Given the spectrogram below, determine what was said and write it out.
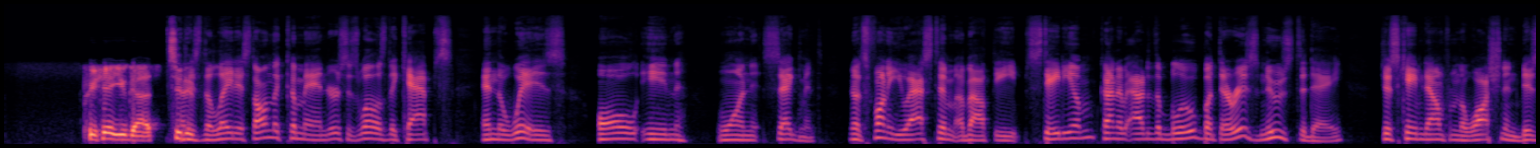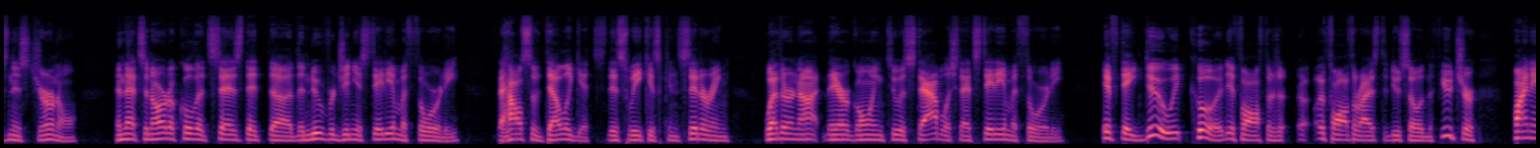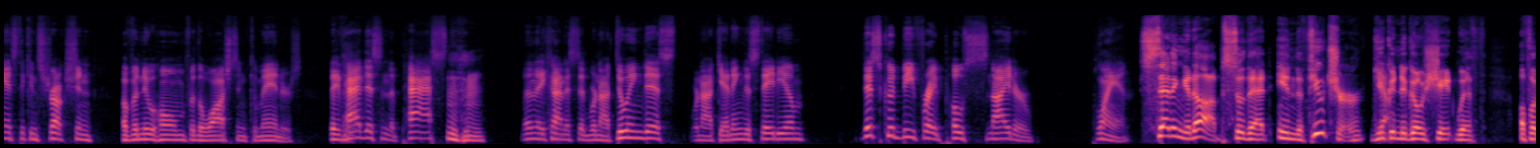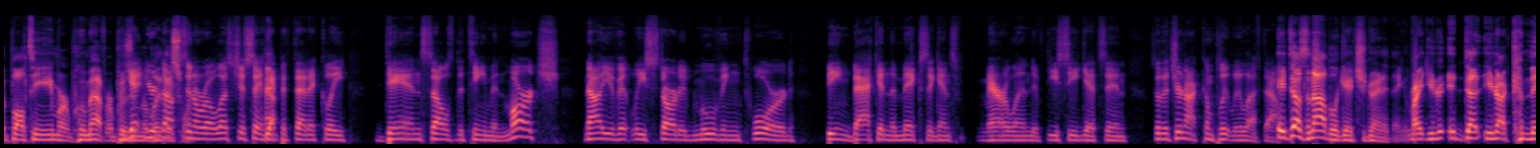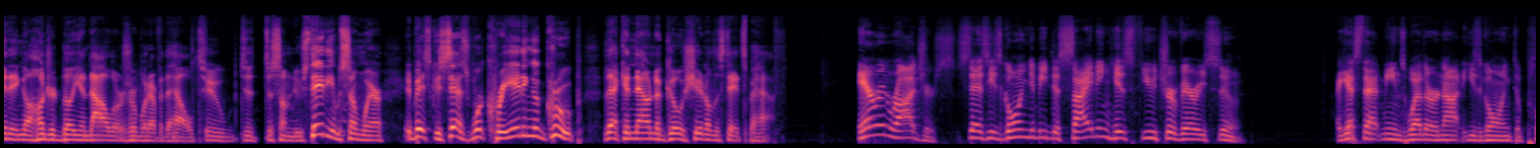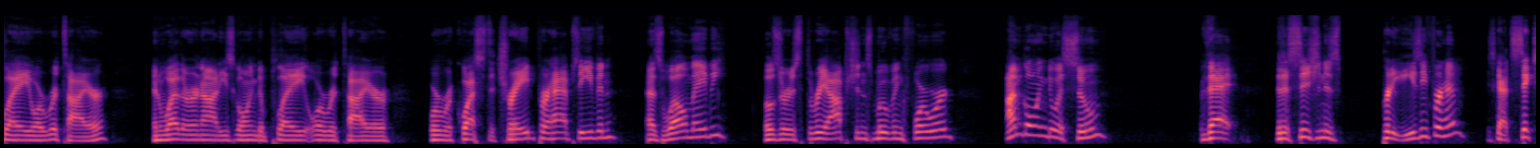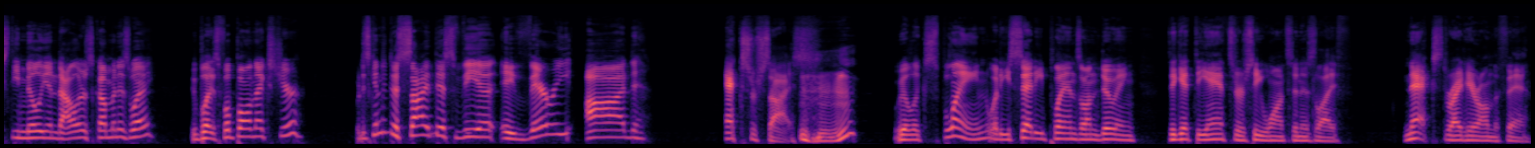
Appreciate you guys. That is the latest on the Commanders as well as the Caps and the Wiz all in one segment. You know, it's funny, you asked him about the stadium kind of out of the blue, but there is news today, just came down from the Washington Business Journal, and that's an article that says that uh, the new Virginia Stadium Authority, the House of Delegates, this week is considering whether or not they are going to establish that stadium authority. If they do, it could, if, author, if authorized to do so in the future, finance the construction of a new home for the Washington Commanders. They've had this in the past. Mm-hmm. Then they kind of said, we're not doing this. We're not getting the stadium. This could be for a post Snyder plan. Setting it up so that in the future you Yep. can negotiate with a football team or whomever, presumably your this ducks in a row. Let's just say Yep. hypothetically, Dan sells the team in March. Now you've at least started moving toward being back in the mix against Maryland if DC gets in, so that you're not completely left out. It doesn't obligate you to anything, right? You, it, do- you're not committing a hundred million dollars or whatever the hell to, to to some new stadium somewhere. It basically says we're creating a group that can now negotiate on the state's behalf. Aaron Rodgers says he's going to be deciding his future very soon. I guess that means whether or not he's going to play or retire, and whether or not he's going to play or retire or request a trade, perhaps even as well, maybe. Those are his three options moving forward. I'm going to assume that the decision is pretty easy for him. He's got $60 million coming his way he plays football next year, but he's going to decide this via a very odd exercise. Mm-hmm. We'll explain what he said he plans on doing to get the answers he wants in his life. Next, right here on The Fan.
